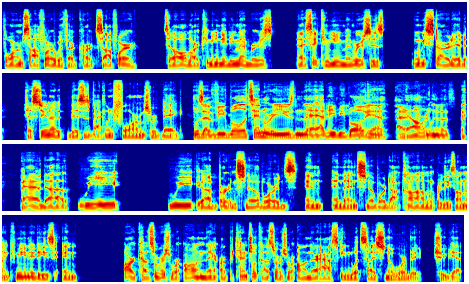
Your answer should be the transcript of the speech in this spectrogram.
forum software with our cart software. So all of our community members, and I say community members is when we started just you know, this is back when forums were big. Was that vBulletin? Were you using the yeah VB Bulletin? Oh yeah, I remember those. and uh, we we uh, Burton Snowboards and and then Snowboard.com were these online communities, and our customers were on there. Our potential customers were on there asking what size snowboard they should get.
